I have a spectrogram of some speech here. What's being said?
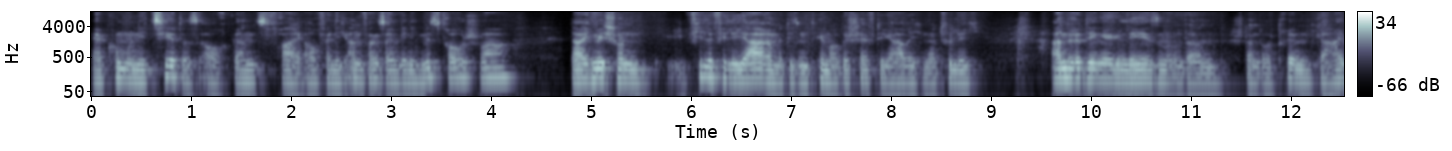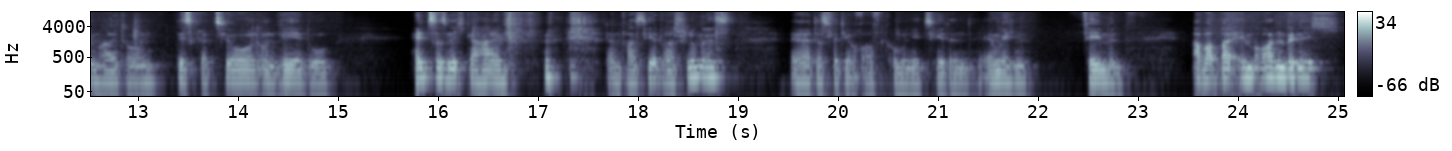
er kommuniziert es auch ganz frei, auch wenn ich anfangs ein wenig misstrauisch war. Da ich mich schon viele, viele Jahre mit diesem Thema beschäftige, habe ich natürlich andere Dinge gelesen und dann stand dort drin Geheimhaltung, Diskretion und wehe, du hältst es nicht geheim, dann passiert was Schlimmes. Äh, das wird ja auch oft kommuniziert in irgendwelchen Filmen. Aber bei, im Orden bin ich,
